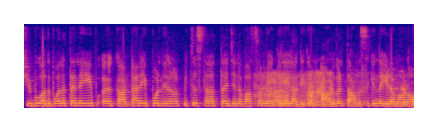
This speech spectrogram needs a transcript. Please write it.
ഷിബു അതുപോലെ തന്നെ ഈ കാട്ടാന ഇപ്പോൾ നിലറപ്പിച്ച സ്ഥലത്ത് ജനവാസ മേഖലയിൽ അധികം ആളുകൾ താമസിക്കുന്ന ഇടമാണോ?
